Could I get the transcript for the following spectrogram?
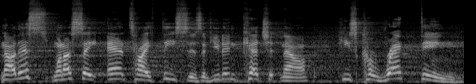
Now, this, when I say antithesis, if you didn't catch it now, he's correcting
